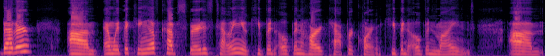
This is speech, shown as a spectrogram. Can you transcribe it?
better. Um, and with the King of Cups, Spirit is telling you, keep an open heart, Capricorn. Keep an open mind. Um,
